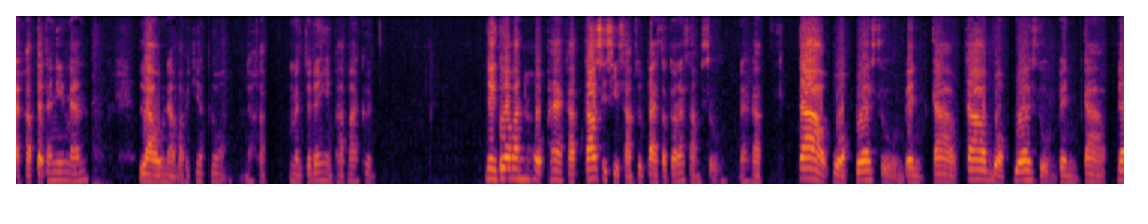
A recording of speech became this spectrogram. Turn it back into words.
นะครับ แต่ทั้งนี้นั้น เรานำเอาไปเทียบร่วมนะครับ มันจะได้เห็นภาพมากขึ้นหนึ่งกุมภาพันธ์หกห้าครับเก้าสี่สี่สามศูนย์แปดสองตัวละสามศูนย์นะครับเก้าบวกด้วยศูนย์เป็นเก้าเก้าบวกด้วยศูนย์เป็นเก้าได้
